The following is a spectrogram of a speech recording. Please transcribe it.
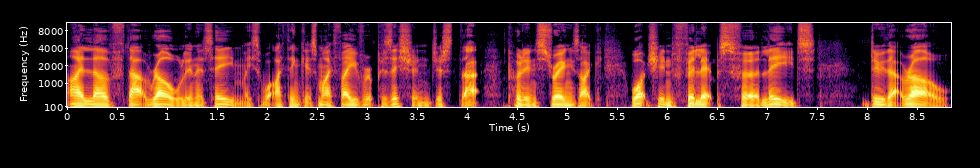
I love that role in a team. It's what I think it's my favourite position. Just that pulling strings, like watching Phillips for Leeds do that role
